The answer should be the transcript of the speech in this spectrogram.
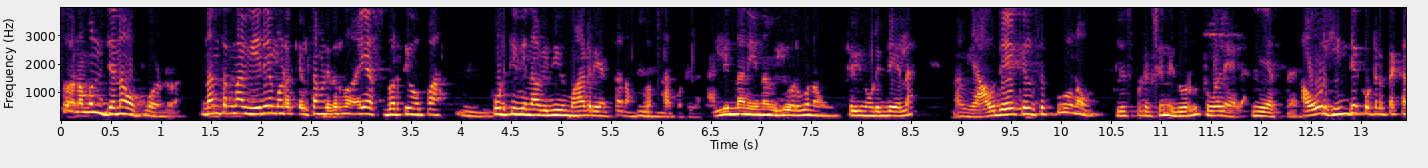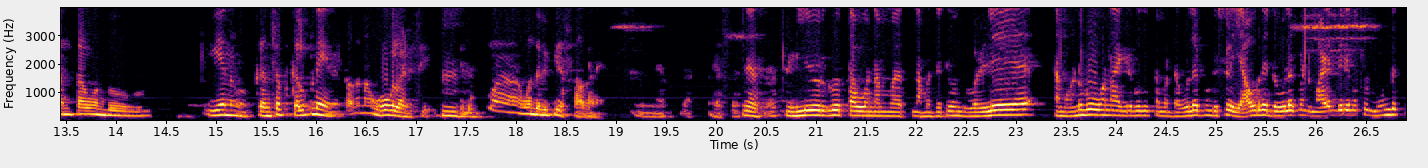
ಸೊ ನಮ್ಮನ್ನ ಜನ ಒಪ್ಕೊಂಡ್ರು. ನಂತರ ನಾವ್ ಏನೇ ಮಾಡೋ ಕೆಲಸ ಮಾಡಿದ್ರು ಎಸ್ ಬರ್ತೀವಪ್ಪ. ಕೊಡ್ತೀವಿ ನಾವ್ ಇದೀವಿ ಮಾಡ್ರಿ ಅಂತ ನಮ್ ಪ್ರೋತ್ಸಾಹ ಕೊಟ್ಟಿಲ್ಲ ಅಲ್ಲಿಂದ ನಾವು ಇಲ್ಲಿವರೆಗೂ ನಾವು ತಿರುಗಿ ನೋಡಿದ್ದೇ ಇಲ್ಲ. ನಾವ್ ಯಾವುದೇ ಕೆಲಸಕ್ಕೂ ನಾವು ಪೊಲೀಸ್ ಪ್ರೊಟೆಕ್ಷನ್ ಇದುವರೆಗೂ ತಗೊಳ್ಳೇ ಇಲ್ಲ. ಅವ್ರ ಹಿಂದೆ ಕೊಟ್ಟಿರ್ತಕ್ಕಂತ ಒಂದು ಏನು ಕನ್ಸೆಪ್ಟ್ ಕಲ್ಪನೆ ಏನಂತ ಅದನ್ನ ಹೋಗಲಾಡಿಸಿ. ಒಂದ್ ಒಂದು ರೀತಿಯ ಸಾಧನೆ. ಇಲ್ಲಿವರೆಗೂ ತಾವು ನಮ್ಮ ನಮ್ಮ ಜೊತೆ ಒಂದು ಒಳ್ಳೆಯ ನಮ್ಮ ಅನುಭವವನ್ನಾಗಿರ್ಬೋದು, ತಮ್ಮ ಡೆವಲಪ್ಮೆಂಟ್ ವಿಷಯ ಯಾವ್ದೇ ಡೆವಲಪ್ಮೆಂಟ್ ಮಾಡಿದ್ದೀರಿ ಮತ್ತು ಮುಂದಕ್ಕೆ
